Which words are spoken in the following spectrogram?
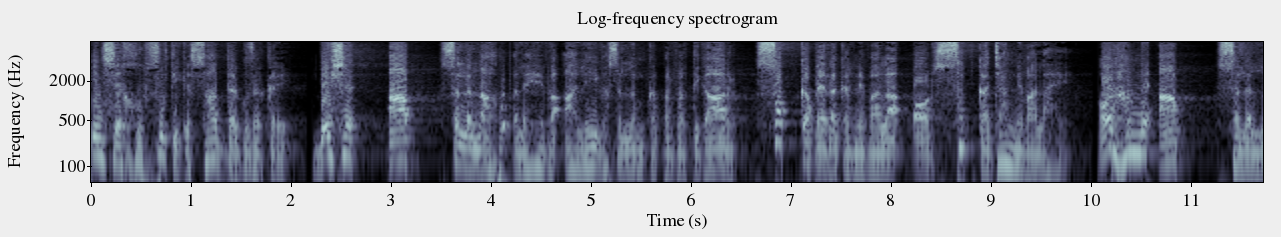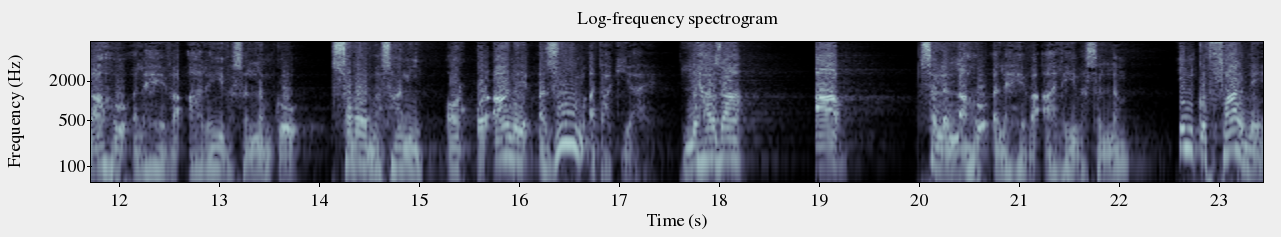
ان سے خوبصورتی کے ساتھ درگزر کریں۔ بے شک آپ صلی اللہ علیہ وآلہ وسلم کا پروردگار سب کا پیدا کرنے والا اور سب کا جاننے والا ہے۔ اور ہم نے آپ صلی اللہ علیہ وآلہ وسلم کو سبع مسانی اور قرآن عظیم عطا کیا ہے۔ لہذا آپ صلی اللہ علیہ وآلہ وسلم ان کفار میں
